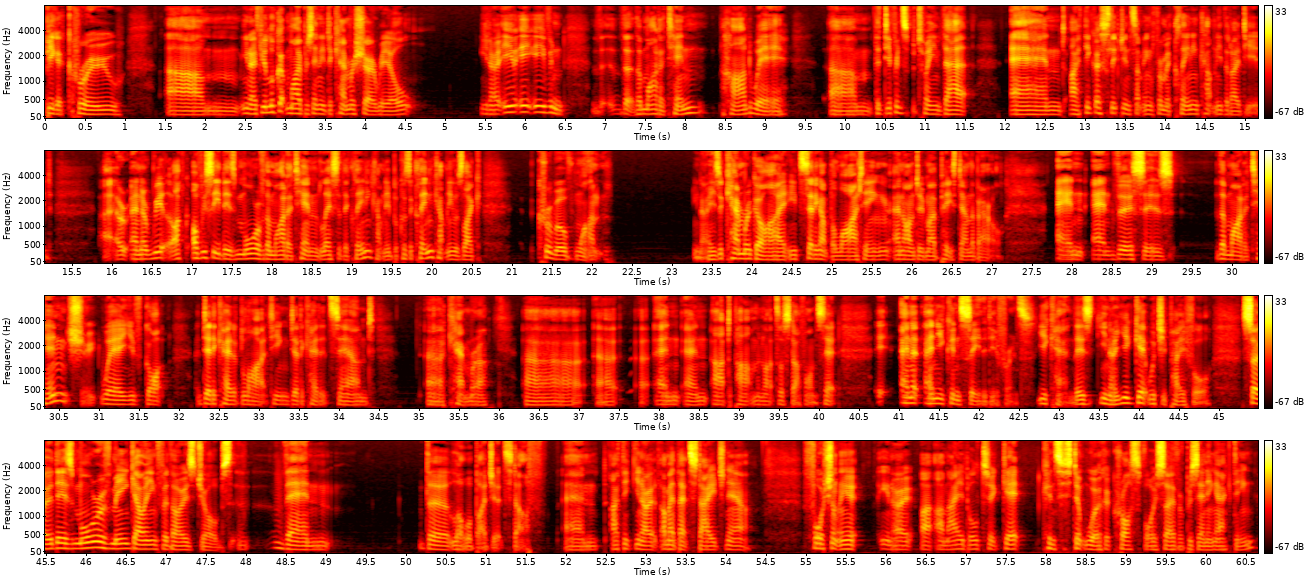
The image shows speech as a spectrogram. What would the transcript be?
bigger crew. Um, you know, if you look at my presenting to camera show reel, you know, e- even the, the, the Mitre 10 hardware, um, the difference between that and I think I slipped in something from a cleaning company that I did. Uh, and a real obviously there's more of the Mitre 10 and less of the cleaning company because the cleaning company was like crew of one. You know, he's a camera guy, he's setting up the lighting, and I'm doing my piece down the barrel and and versus the Mitre 10 shoot where you've got dedicated lighting, dedicated sound, uh, camera, uh, uh, and and art department, lots of stuff on set, and it, and you can see the difference. You can. There's you know you get what you pay for. So there's more of me going for those jobs than the lower budget stuff, and I think you know I'm at that stage now. Fortunately, you know, I, I'm able to get consistent work across voiceover, presenting, acting.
